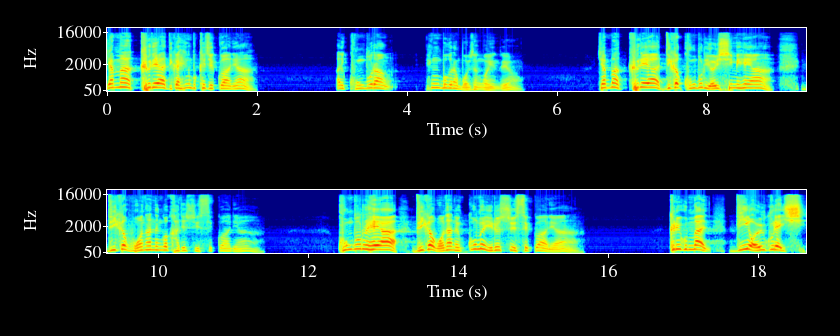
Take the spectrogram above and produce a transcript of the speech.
야마 그래야 네가 행복해질 거 아니야. 아니 공부랑 행복이랑 뭔 상관인데요? 야마 그래야 네가 공부를 열심히 해야 네가 원하는 거 가질 수 있을 거 아니야. 공부를 해야 네가 원하는 꿈을 이룰 수 있을 거 아니야. 그리고만 네 얼굴에 씨,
